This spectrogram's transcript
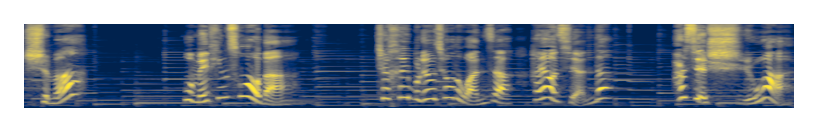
什么？我没听错吧？这黑不溜秋的丸子还要钱的，而且十万？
